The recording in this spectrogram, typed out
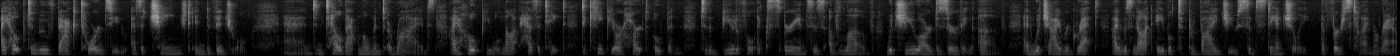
I hope to move back towards you as a changed individual. And until that moment arrives, I hope you will not hesitate to keep your heart open to the beautiful experiences of love which you are deserving of, and which I regret I was not able to provide you substantially the first time around.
